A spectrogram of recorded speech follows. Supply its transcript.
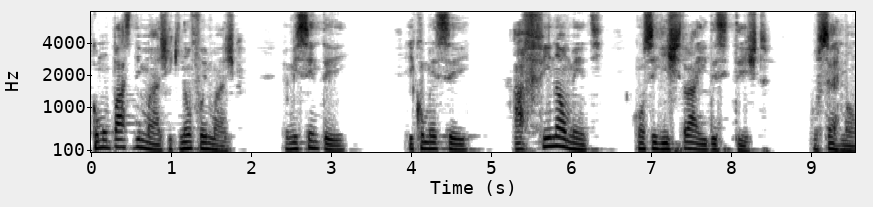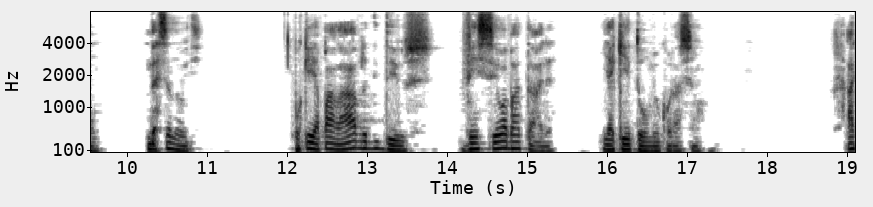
Como um passe de mágica que não foi mágica, eu me sentei e comecei a finalmente conseguir extrair desse texto o sermão dessa noite. Porque a palavra de Deus venceu a batalha e aquietou meu coração. A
